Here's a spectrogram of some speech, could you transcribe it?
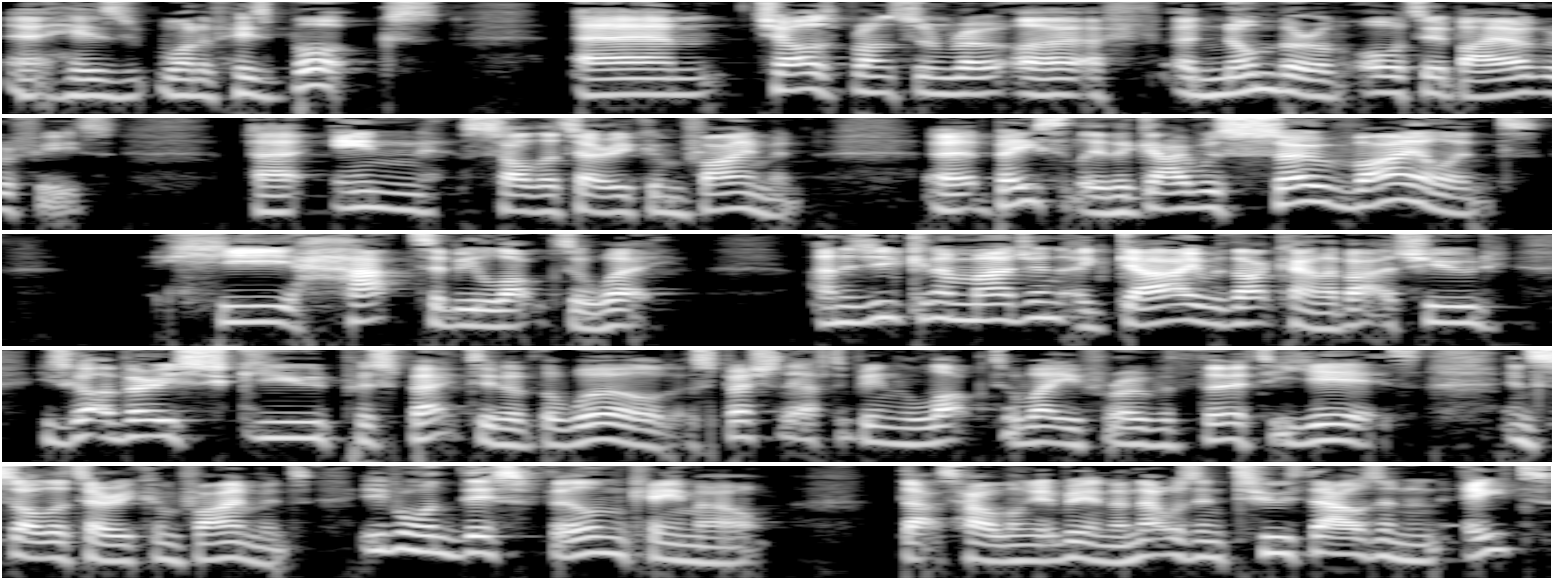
uh, his one of his books. Um, Charles Bronson wrote a, a, number of autobiographies uh, in solitary confinement. Uh, basically, the guy was so violent he had to be locked away, And as you can imagine, a guy with that kind of attitude, he's got a very skewed perspective of the world, especially after being locked away for over 30 years in solitary confinement. Even when this film came out, that's how long it had been. And that was in 2008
